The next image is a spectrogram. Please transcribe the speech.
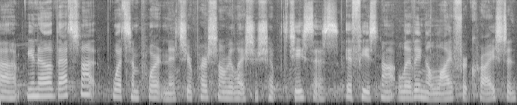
Uh, you know, that's not what's important. It's your personal relationship with Jesus. If he's not living a life for Christ and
